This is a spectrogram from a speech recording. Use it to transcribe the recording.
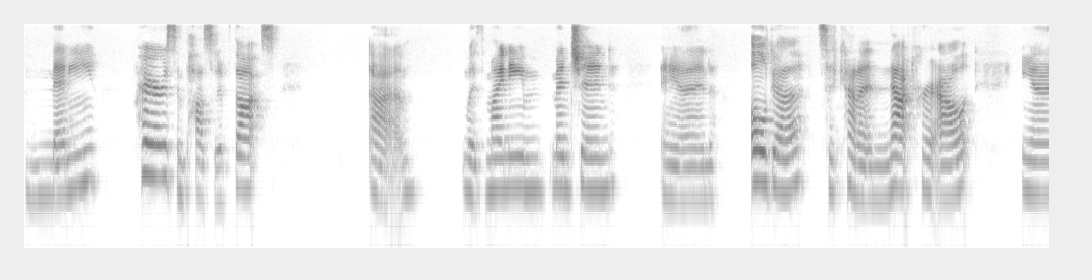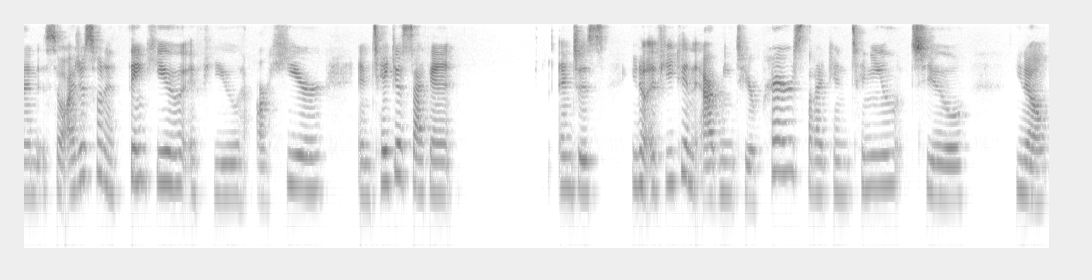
many prayers and positive thoughts um, with my name mentioned and Ulga to kind of knock her out. And so I just want to thank you if you are here and take a second and just, you know, if you can add me to your prayers that I continue to, you know,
